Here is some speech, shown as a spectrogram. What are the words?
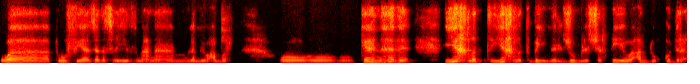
وتوفي زاد صغير معناها لم يعمر و- وكان هذا يخلط يخلط بين الجملة الشرقية وعنده قدرة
